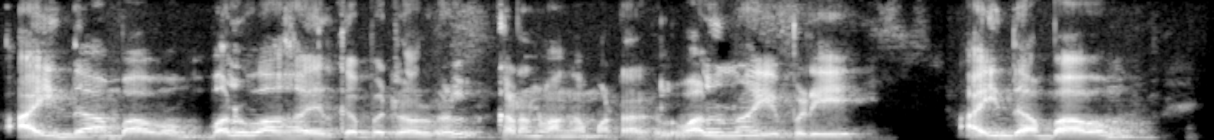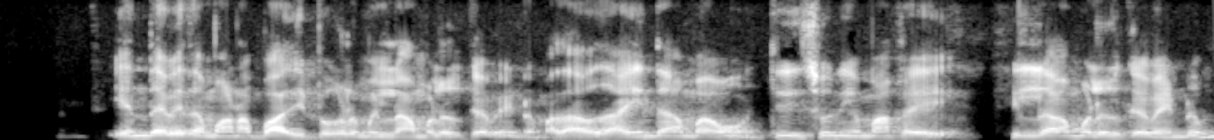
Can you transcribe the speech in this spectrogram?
ஐந்தாம் பாவம் வலுவாக இருக்க பெற்றவர்கள் கடன் வாங்க மாட்டார்கள். வலுனா எப்படி? ஐந்தாம் பாவம் எந்த விதமான பாதிப்புகளும் இல்லாமல் இருக்க வேண்டும். அதாவது ஐந்தாம் பாவம் திரிசூன்யமாக இல்லாமல் இருக்க வேண்டும்.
